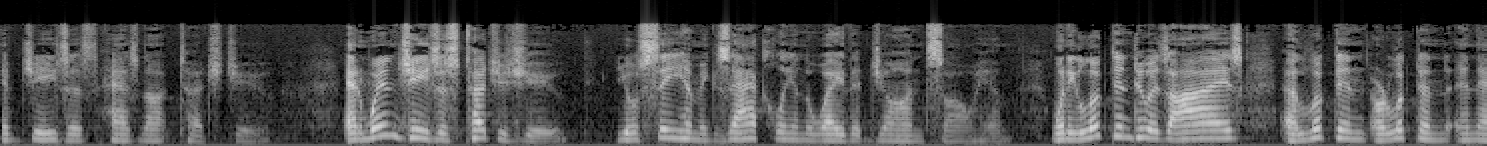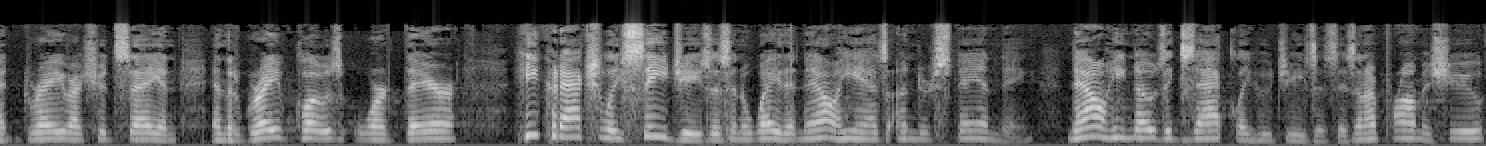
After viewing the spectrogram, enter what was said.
if Jesus has not touched you. And when Jesus touches you, you'll see him exactly in the way that John saw him. When he looked into his eyes, uh, looked in, or looked in, in that grave, I should say, and, and the grave clothes weren't there, he could actually see Jesus in a way that now he has understanding. Now he knows exactly who Jesus is. And I promise you,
